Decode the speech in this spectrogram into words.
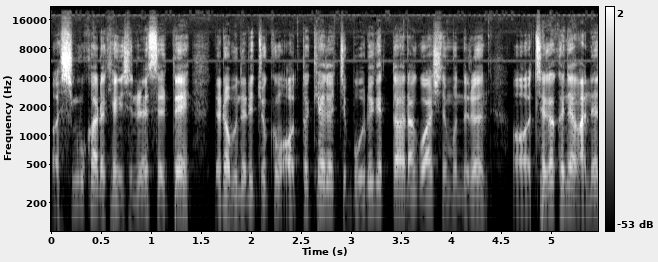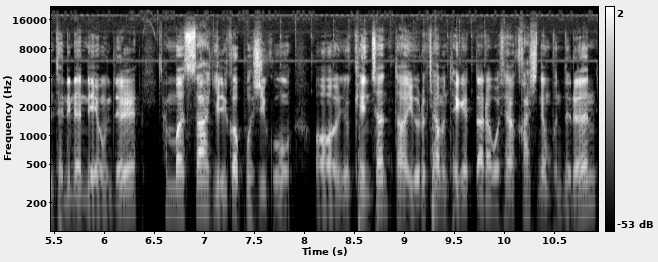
어, 신 고가를 갱신을 했을 때 여러분들이 조금 어떻게 해야 될지 모르겠다라고 하시는 분들은 어, 제가 그냥 안내 드리는 내용들 한번 싹 읽어 보시고 어, 이거 괜찮다 이렇게 하면 되겠다라고 생각하시는 분들은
